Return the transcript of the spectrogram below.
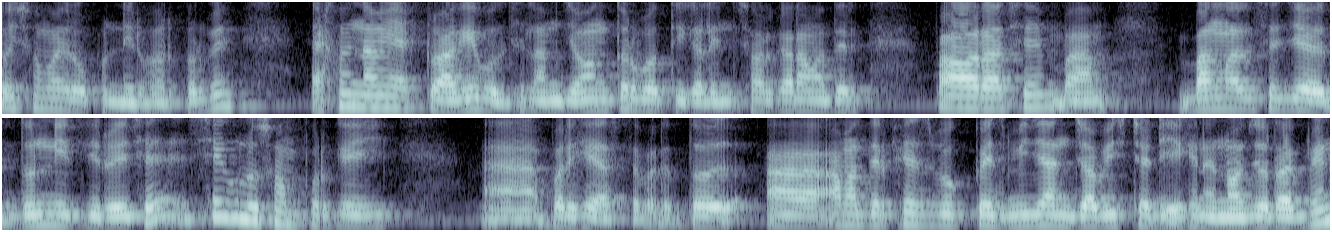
ওই সময়ের উপর নির্ভর করবে। এখন আমি একটু আগে বলছিলাম যে অন্তর্বর্তীকালীন সরকার আমাদের পাওয়ার আছে বা বাংলাদেশে যে দুর্নীতি রয়েছে, সেগুলো সম্পর্কেই পরীক্ষায় আসতে পারে। তো আমাদের Facebook page Mizan job study এখানে নজর রাখবেন।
